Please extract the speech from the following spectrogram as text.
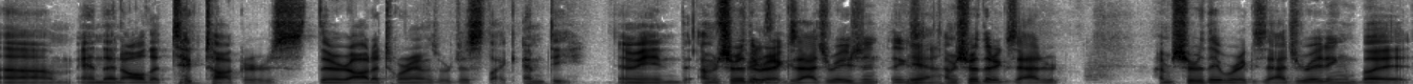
Um, and then all the TikTokers, their auditoriums were just like empty. I mean, I'm sure they were exaggeration. ex- Yeah. I'm sure they're exagger. I'm sure they were exaggerating, but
